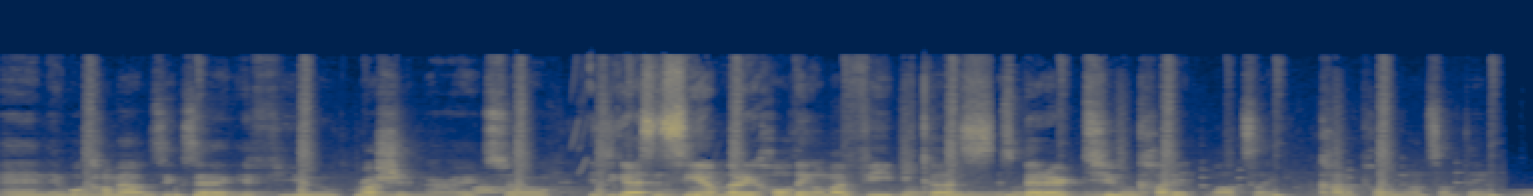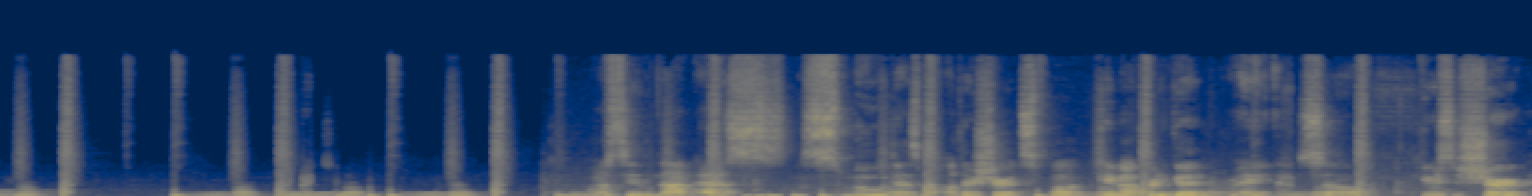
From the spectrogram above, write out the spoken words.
and it will come out zigzag if you rush it, all right? So, as you guys can see, I'm literally holding on my feet because it's better to cut it while it's like kind of pulling on something. Honestly, not as smooth as my other shirts, but came out pretty good, right? So, here's the shirt.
